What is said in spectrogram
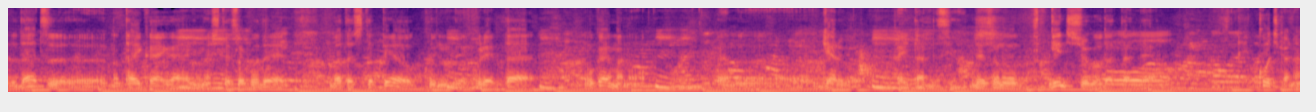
るダーツの大会がありまして、そこで私とペアを組んでくれた岡山の,、あのギャルがいたんですよ。でその現地集合だったんでお高知かな、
